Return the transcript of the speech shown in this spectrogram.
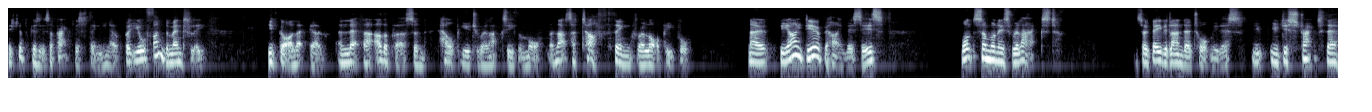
It's just because it's a practice thing, you know, but you're fundamentally, you've got to let go and let that other person help you to relax even more. And that's a tough thing for a lot of people. Now, the idea behind this is once someone is relaxed, so David Lando taught me this, you, you distract their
